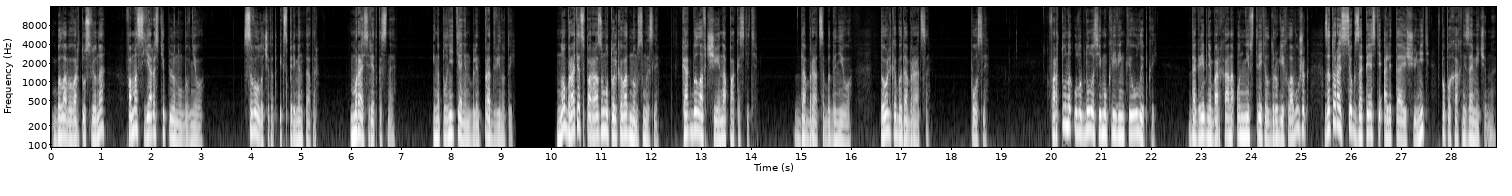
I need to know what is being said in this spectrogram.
Была бы во рту слюна, Фома с яростью плюнул бы в него. Сволочь этот экспериментатор. Мразь редкостная. Инопланетянин, блин, продвинутый. Но братец по разуму только в одном смысле. Как бы ловчее напакостить. Добраться бы до него. Только бы добраться после. Фортуна улыбнулась ему кривенькой улыбкой. До гребня бархана он не встретил других ловушек, зато рассек запястье о летающую нить в попыхах незамеченную.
